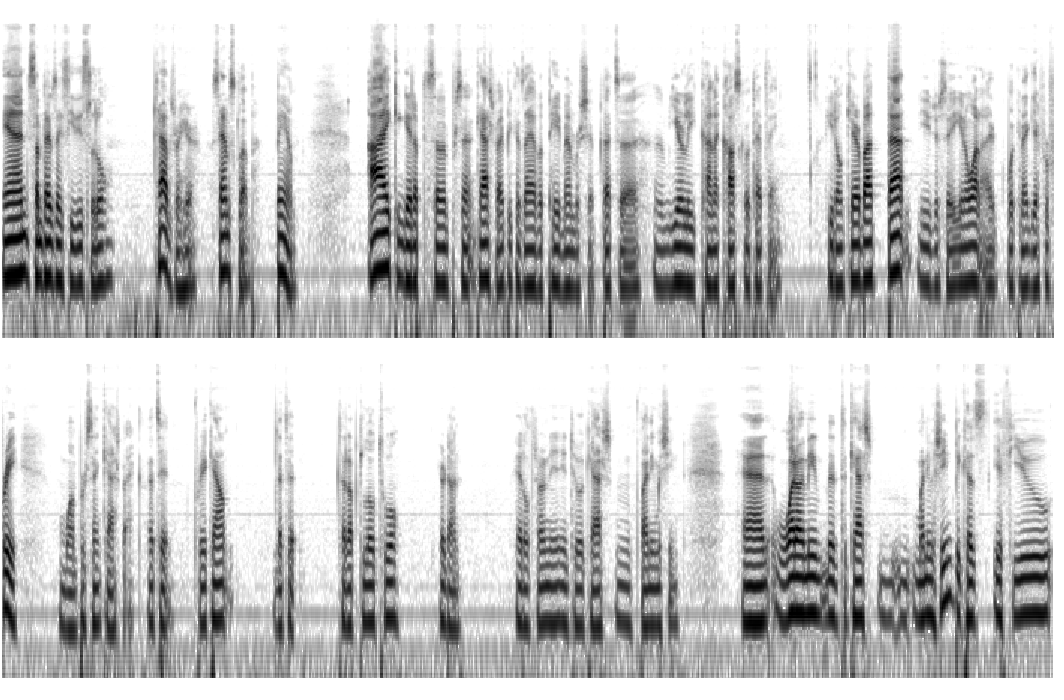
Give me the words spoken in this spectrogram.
And sometimes I see these little tabs right here. Sam's Club. Bam. I can get up to 7% cashback because I have a paid membership. That's a, a yearly kind of Costco type thing. If you don't care about that, you just say, you know what, I what can I get for free? 1% cashback. That's it. Free account. That's it. Set up the little tool. You're done. It'll turn it into a cash mm, finding machine. And what do I mean with the cash money machine? Because if you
